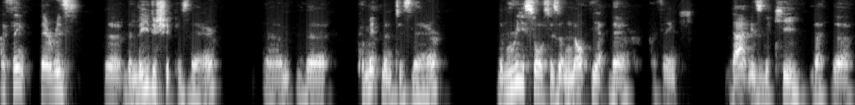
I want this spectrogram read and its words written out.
I think there is the, the leadership is there, um, the commitment is there, the resources are not yet there. I think that is the key that the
